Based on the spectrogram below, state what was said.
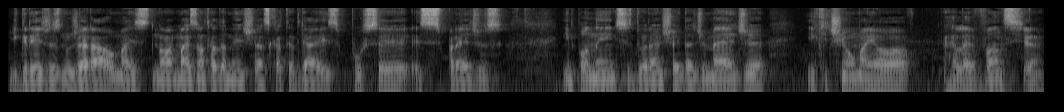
igrejas no geral, mas mais notadamente as catedrais, por ser esses prédios imponentes durante a Idade Média e que tinham maior relevância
